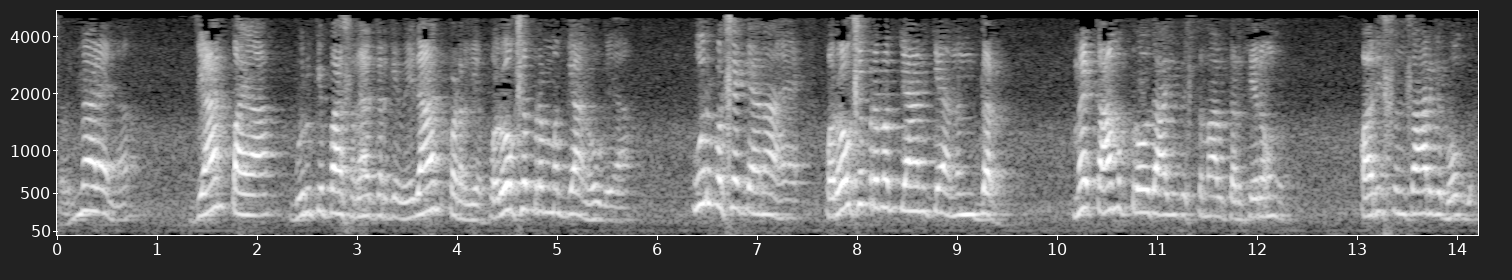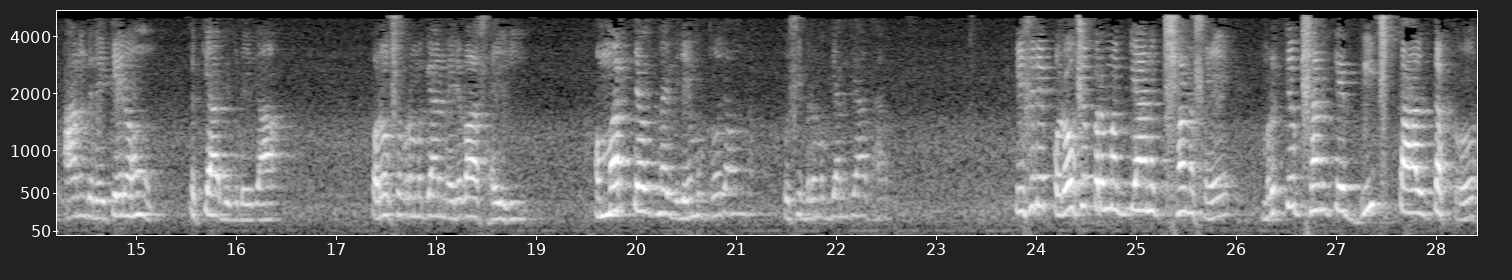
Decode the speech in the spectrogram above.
समझ में आ रहा है ना? ज्ञान पाया, गुरु के पास रह करके वेदांत पढ़ लिया, परोक्ष ब्रह्म ज्ञान हो गया। पूर्व पक्ष कहना है, परोक्ष ब्रह्म ज्ञान के अनंतर मैं काम क्रोध आदि को इस्तेमाल करते रहूँ और इस संसार के भोग आनंद लेते रहूँ। तो क्या बिगड़ेगा? परोक्ष ब्रह्म ज्ञान मेरे पास है ही। और मरते वक्त मैं विधेय मुक्त हो जाऊँगा। उसी ब्रह्म ज्ञान के आधार इसलिए परोक्ष ब्रह्म ज्ञान क्षण से, मृत्यु क्षण के बीच काल तक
